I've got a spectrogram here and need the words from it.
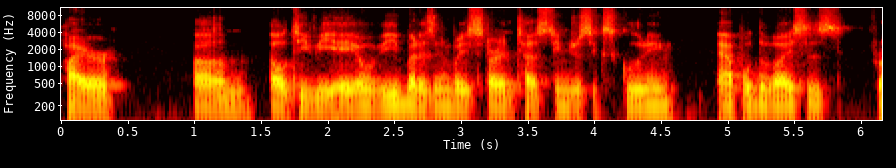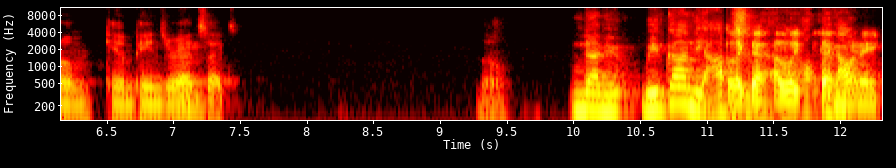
higher um, LTV AOV, but has anybody started testing just excluding Apple devices from campaigns or ad mm. sets? No. No, I mean we've gone the opposite. I like that. I like that like, money.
